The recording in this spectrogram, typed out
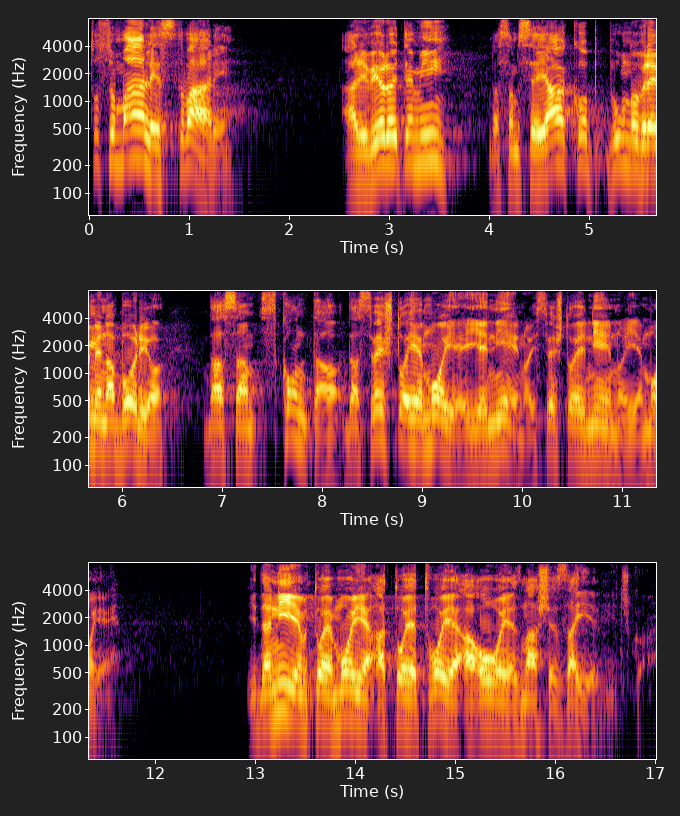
To su male stvari. Ali vjerujte mi da sam se jako puno vremena borio da sam skontao da sve što je moje je njeno i sve što je njeno je moje. I da nije to je moje, a to je tvoje, a ovo je naše zajedničko.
